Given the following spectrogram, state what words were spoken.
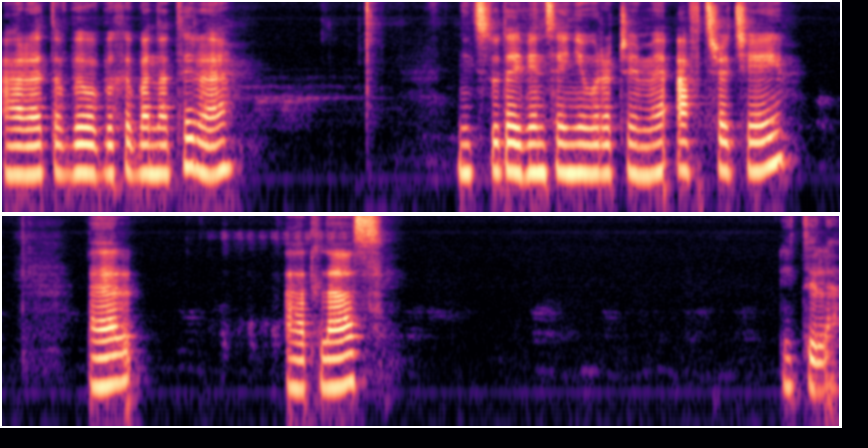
Ale to byłoby chyba na tyle. Nic tutaj więcej nie uraczymy. A w trzeciej L Atlas i tyle.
